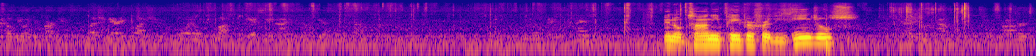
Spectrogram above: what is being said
I hope you like the card game. Legendary Collection foiled Muck PSA 9 if you want to see it from the top. And Ohtani paper for the Angels. Robert.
